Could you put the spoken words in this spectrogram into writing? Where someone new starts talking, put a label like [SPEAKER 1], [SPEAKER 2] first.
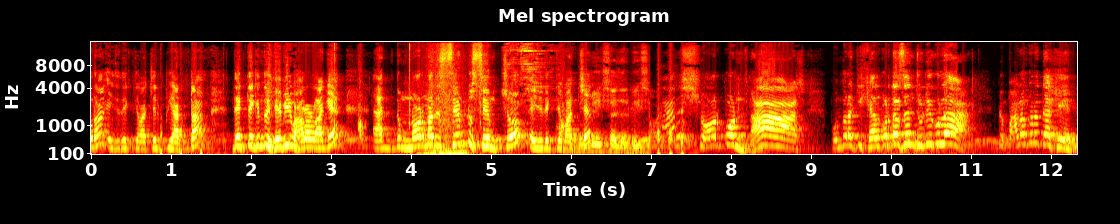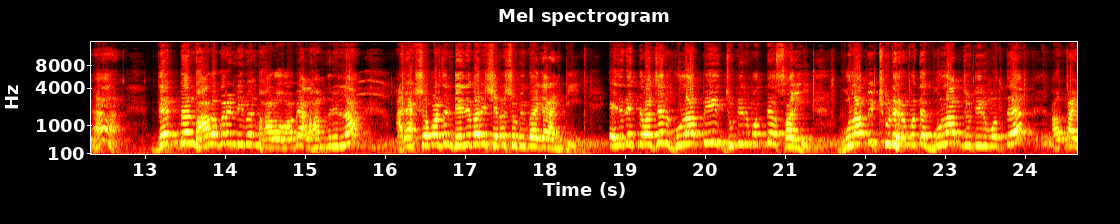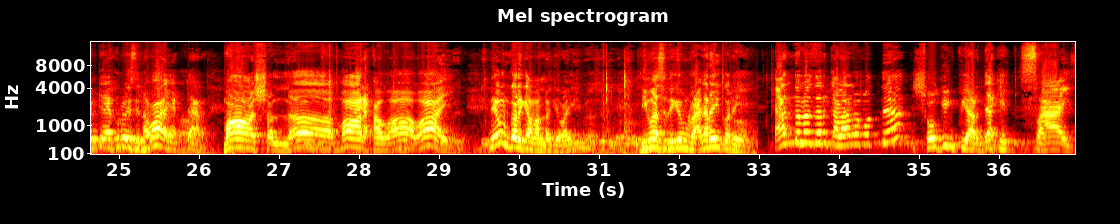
[SPEAKER 1] বন্ধুরা এই যে দেখতে পাচ্ছেন পিয়ারটা দেখতে কিন্তু হেভি ভালো লাগে। একদম নর্মালি সেম টু সেম চোখ এই যে দেখতে পাচ্ছেন। সর্বনাশ! বন্ধুরা কি খেয়াল করতেছেন জুটিগুলা একটু ভালো করে দেখেন হ্যাঁ? দেখবেন ভালো করে নিবেন ভালোভাবে আলহামদুলিল্লাহ। আর একশো পার্সেন্ট ডেলিভারি সেটা সবই পায় গ্যারান্টি এই যে দেখতে পাচ্ছেন গোলাপি জুটির মধ্যে সরি গোলাপি ঠুটের মধ্যে গোলাপ জুটির মধ্যে আর পাই ট্যাগ রয়েছে না ভাই একটা। মাশাল্লাহ মার হাওয়া ভাই। নেউন করে কি আমার লাগে ভাই? ডিম আছে দেখে। রাগারাই করে। অ্যান্ডোলজের কালারের মধ্যে শৌকিং পিয়ার দেখেন সাইজ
